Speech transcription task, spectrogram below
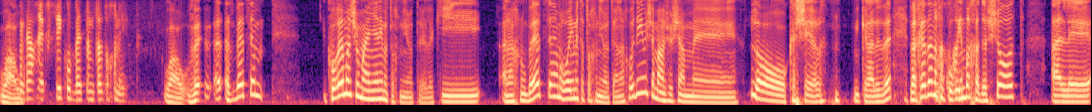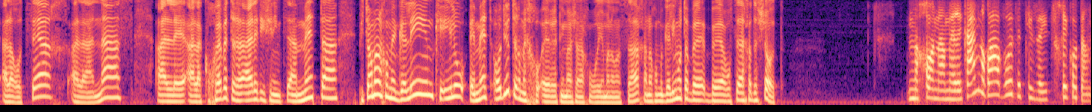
וואו, וככה הפסיקו בעצם את התוכנית. וואו. ו, אז בעצם קורה משהו מעניין עם התוכניות האלה, כי אנחנו בעצם רואים את התוכניות אנחנו יודעים שמשהו שם אה, לא כשר, נקרא לזה, ואחרי זה אנחנו קוראים בחדשות על, אה, על הרוצח, על האנס, על, אה, על הכוכבת הריאליטי שנמצאה מתה, פתאום אנחנו מגלים כאילו אמת עוד יותר מכוערת ממה שאנחנו רואים על המסך, אנחנו מגלים אותה ב- בערוצי החדשות. נכון, האמריקאים נורא אהבו את זה כי זה הצחיק אותם.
